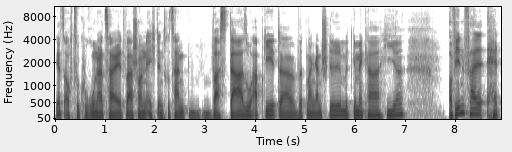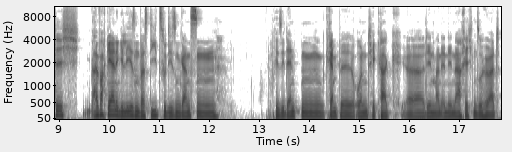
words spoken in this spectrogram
jetzt auch zur Corona-Zeit war schon echt interessant, was da so abgeht. Da wird man ganz still mit Gemecker hier. Auf jeden Fall hätte ich einfach gerne gelesen, was die zu diesem ganzen Präsidentenkrempel und Hickhack, äh, den man in den Nachrichten so hört,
